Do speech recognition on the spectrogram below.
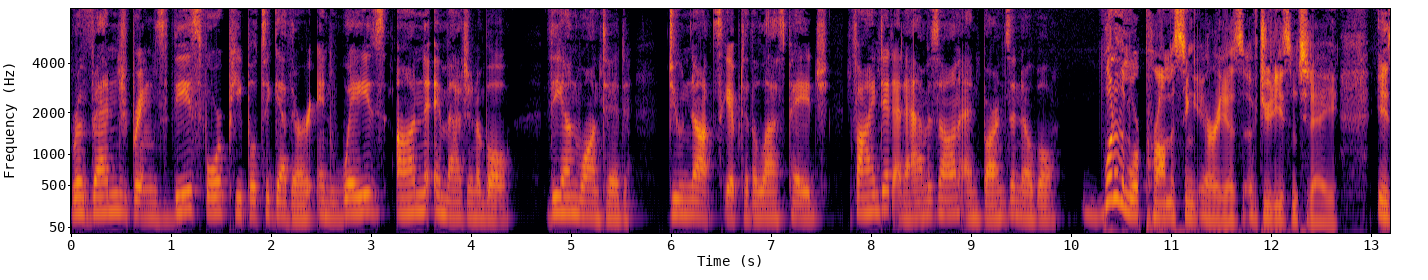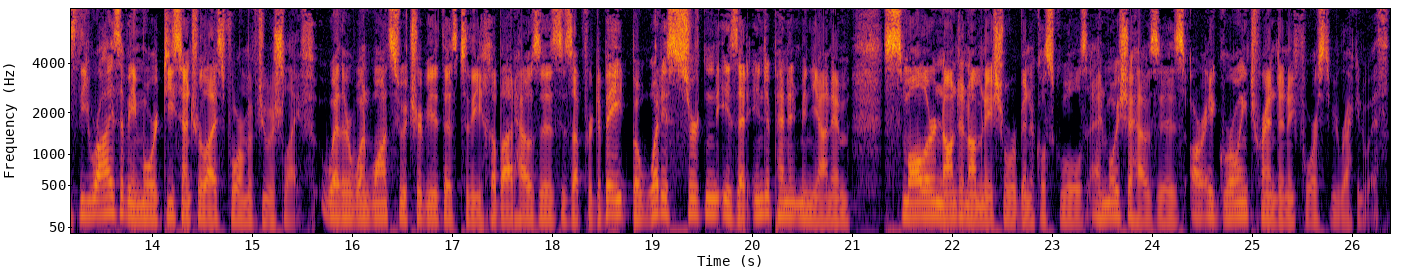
revenge brings these four people together in ways unimaginable. The Unwanted. Do not skip to the last page. Find it at Amazon and Barnes & Noble. One of the more promising areas of Judaism today is the rise of a more decentralized form of Jewish life. Whether one wants to attribute this to the Chabad houses is up for debate, but what is certain is that independent minyanim, smaller non-denominational rabbinical schools, and Moishe houses are a growing trend and a force to be reckoned with.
